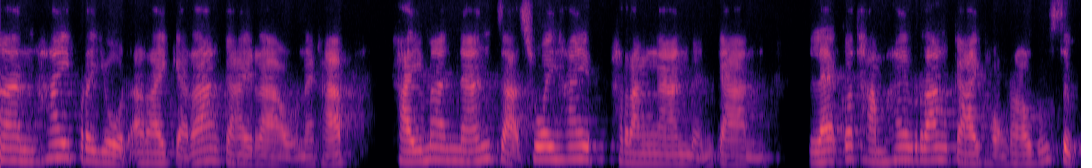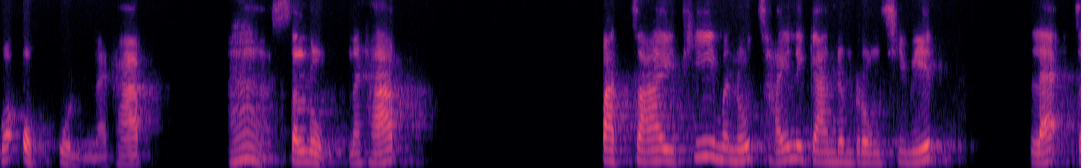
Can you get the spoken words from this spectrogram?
มันให้ประโยชน์อะไรแก่ร่างกายเรานะครับ ไขมันนั้นจะช่วยให้พลังงานเหมือนกัน และก็ทำให้ร่างกายของเรารู้สึกว่าอบอุ่นนะครับอ่าสรุปนะครับ ปัจจัยที่มนุษย์ใช้ในการดำรงชีวิต และเจ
